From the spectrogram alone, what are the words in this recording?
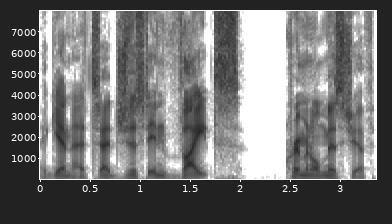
again, that that just invites criminal mischief.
